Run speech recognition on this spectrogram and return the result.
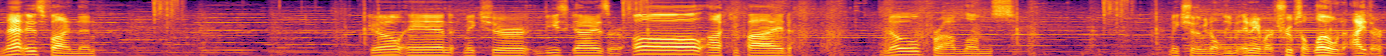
That is fine then. Go and make sure these guys are all occupied. No problems. Make sure that we don't leave any of our troops alone either.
